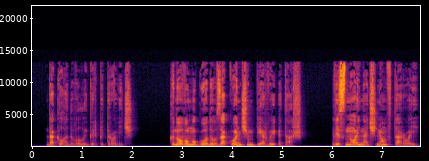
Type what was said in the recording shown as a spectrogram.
– докладывал Игорь Петрович. «К Новому году закончим первый этаж. Весной начнем второй.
